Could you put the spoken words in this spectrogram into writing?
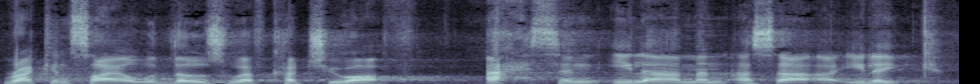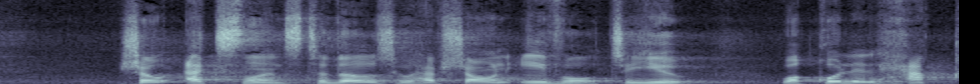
Reconcile with those who have cut you off. Ahsin ila man asa'a ilayk. Show excellence to those who have shown evil to you. وَقُلِ الْحَقِّ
